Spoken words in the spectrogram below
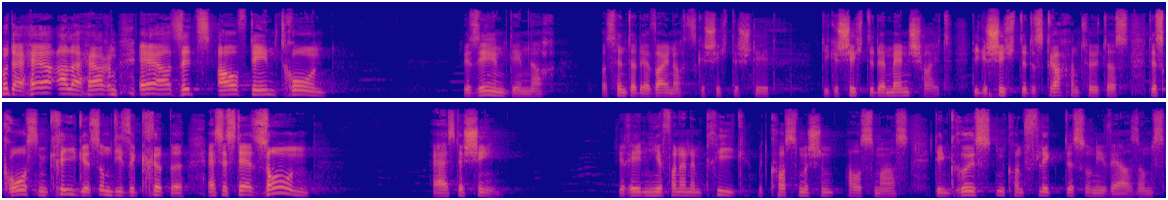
und der Herr aller Herren. Er sitzt auf dem Thron. Wir sehen demnach, was hinter der Weihnachtsgeschichte steht. Die Geschichte der Menschheit, die Geschichte des Drachentöters, des großen Krieges um diese Krippe. Es ist der Sohn. Er ist erschienen. Wir reden hier von einem Krieg mit kosmischem Ausmaß, den größten Konflikt des Universums.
